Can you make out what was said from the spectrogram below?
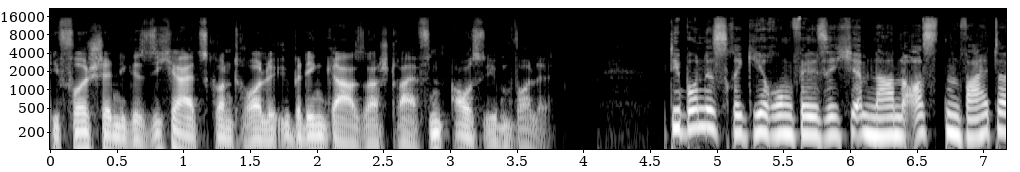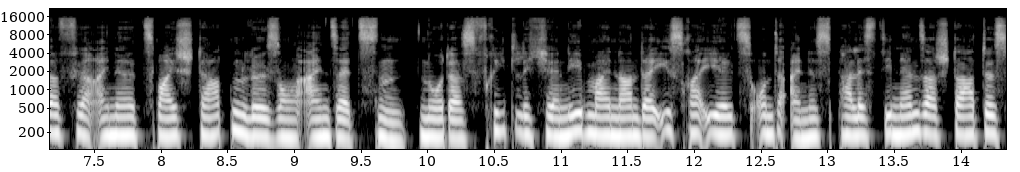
die vollständige Sicherheitskontrolle über den Gazastreifen ausüben wolle. Die Bundesregierung will sich im Nahen Osten weiter für eine Zwei-Staaten-Lösung einsetzen. Nur das friedliche Nebeneinander Israels und eines Palästinenserstaates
